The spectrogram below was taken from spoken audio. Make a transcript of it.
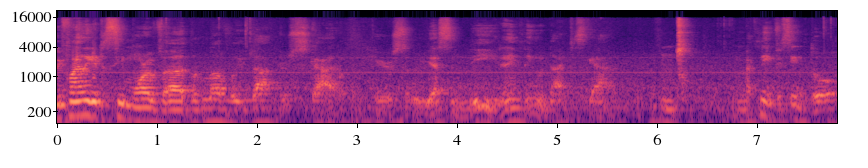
We finally get to see more of uh, the lovely Dr. Scott over here. So yes, indeed, anything with Dr. Scott. Mm-hmm. Magnificento.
